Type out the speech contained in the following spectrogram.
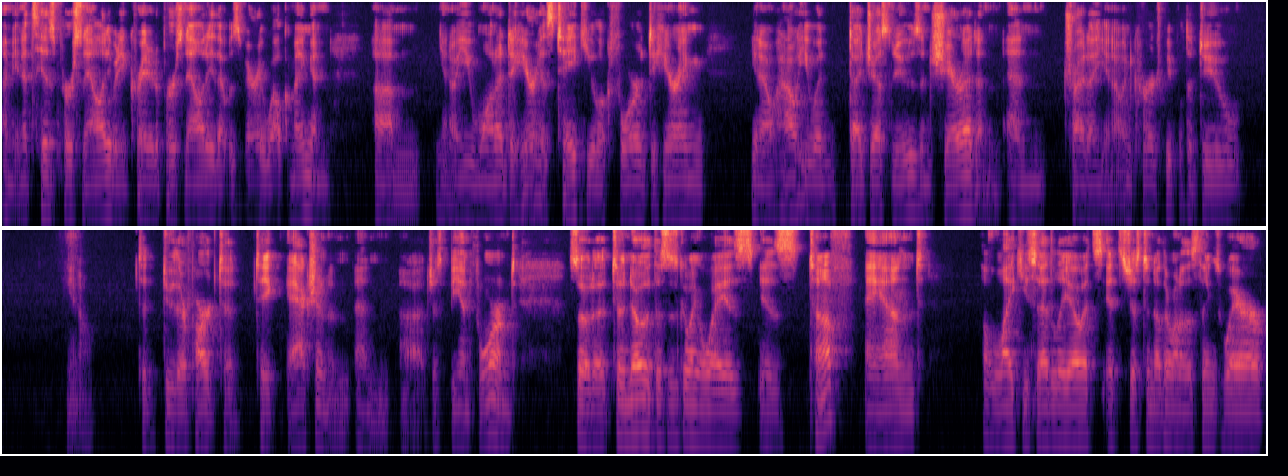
I mean, it's his personality, but he created a personality that was very welcoming, and um, you know, you wanted to hear his take. You looked forward to hearing you know how he would digest news and share it and and try to you know encourage people to do you know to do their part to take action and, and uh, just be informed. So to, to know that this is going away is is tough. And like you said leo it's it's just another one of those things where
